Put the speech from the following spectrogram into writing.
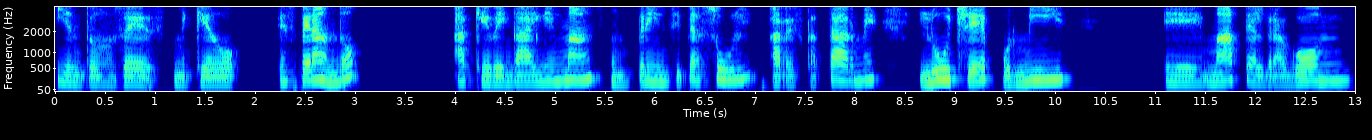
y entonces me quedo esperando a que venga alguien más, un príncipe azul, a rescatarme, luche por mí, eh, mate al dragón,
